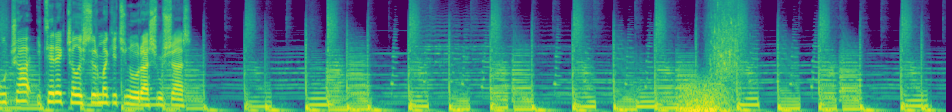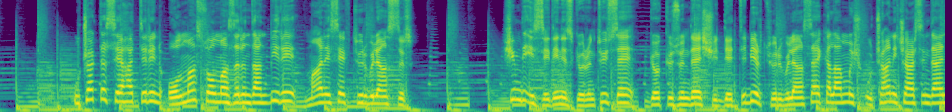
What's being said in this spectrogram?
uçağı iterek çalıştırmak için uğraşmışlar. Uçakta seyahatlerin olmazsa olmazlarından biri maalesef türbülanstır. Şimdi izlediğiniz görüntü ise gökyüzünde şiddetli bir türbülansa yakalanmış uçağın içerisinden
